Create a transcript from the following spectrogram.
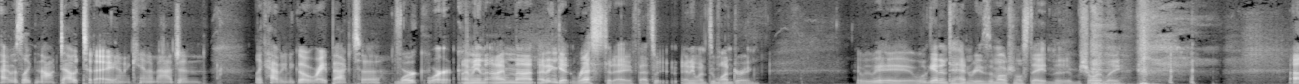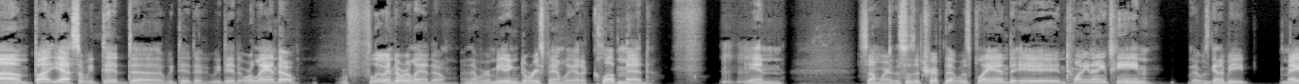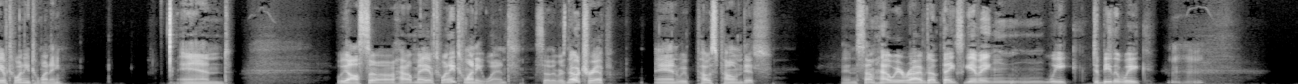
I was like knocked out today and I can't imagine like having to go right back to Work? work. I mean, I'm not. I didn't get rest today. If that's what anyone's wondering, we'll get into Henry's emotional state shortly. Um, but yeah, so we did uh, we did we did Orlando. We flew into Orlando, and then we were meeting Dory's family at a Club Med hmm in somewhere. This was a trip that was planned in 2019. That was going to be May of 2020, and we all saw how May of 2020 went. So there was no trip, and we postponed it. And somehow we arrived on Thanksgiving week to be the week. hmm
